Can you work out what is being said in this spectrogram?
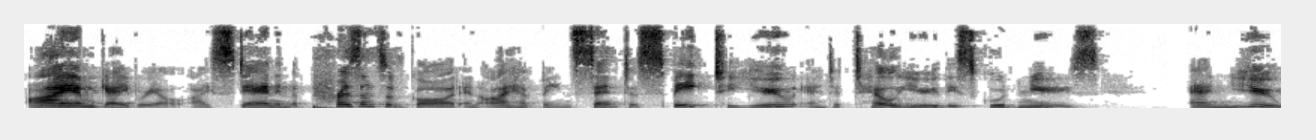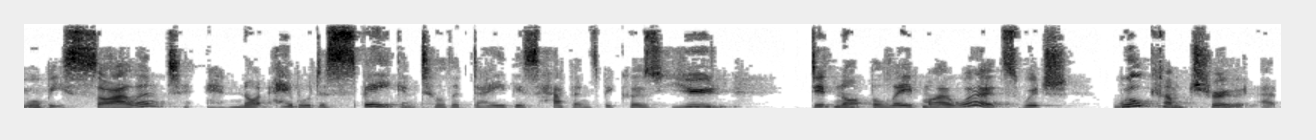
I am Gabriel. I stand in the presence of God, and I have been sent to speak to you and to tell you this good news. And you will be silent and not able to speak until the day this happens, because you did not believe my words, which will come true at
